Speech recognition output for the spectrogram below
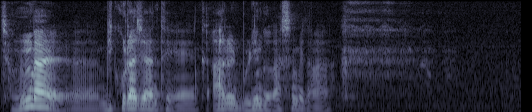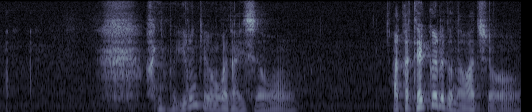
정말 어, 미꾸라지한테 그 알을 물린 것 같습니다. 아니 뭐 이런 경우가 다 있어. 아까 댓글에도 나왔죠.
